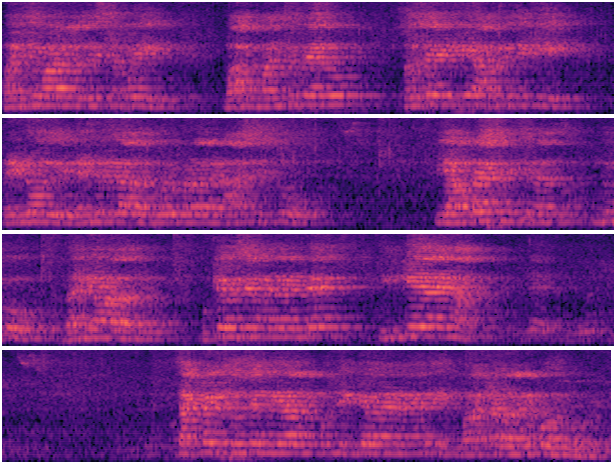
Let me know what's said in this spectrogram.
మంచి మాటలు తీసుకుపోయి మాకు మంచి పేరు సొసైటీకి అభివృద్ధికి రెండో రెండు విధాల తోడ్పడాలని ఆశిస్తూ ఈ అవకాశం ఇచ్చినందుకు ధన్యవాదాలు. ముఖ్య విషయం ఏంటంటే ఇంకేదైనా చక్కటి సూచన చేయాలనుకుంటే ఇంకెవరైనా కానీ మాట్లాడాలని కోరుకుంటున్నాను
